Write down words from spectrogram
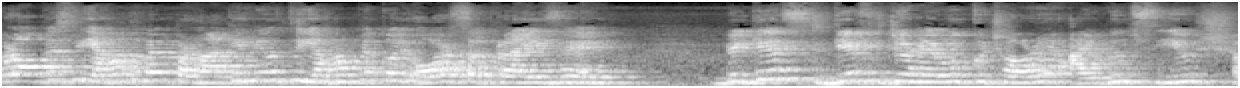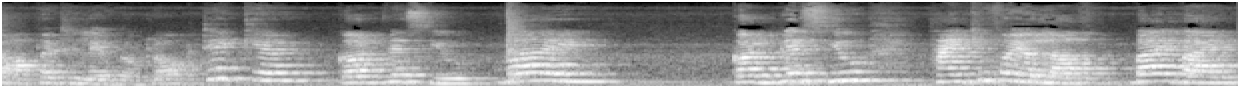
but obviously यहाँ तो मैं पढ़ाती नहीं हूँ तो यहाँ पे कोई और सरप्राइज़ है। बिगेस्ट गिफ्ट जो है वो कुछ और है। I will see you sharp at eleven o'clock take care God bless you bye God bless you thank you for your love bye bye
